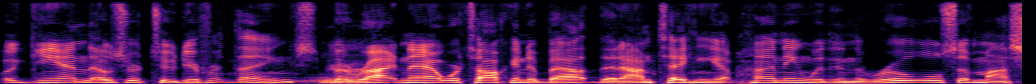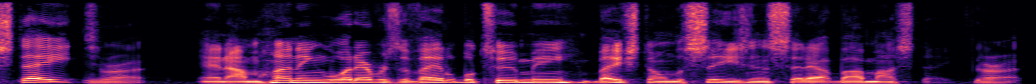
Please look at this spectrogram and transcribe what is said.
again, those are two different things. But Right. right now, we're talking about that I'm taking up hunting within the rules of my state, right? And I'm hunting whatever's available to me based on the season set out by my state. All right.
